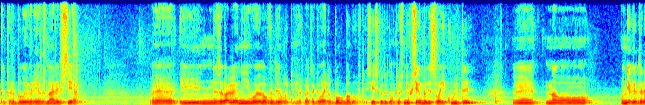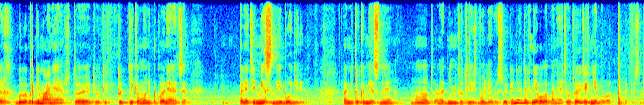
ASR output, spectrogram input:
который был евреев, знали все. Э, и называли они его и Делок, я уже про это говорил, Бог богов. То есть есть какой-то Бог. То есть у них у всех были свои культы, э, но у некоторых было понимание, что эти вот, кто, те, кому они поклоняются, понятие местные боги, они только местные, вот, а над ними кто-то есть более высокий. У некоторых не было понятия. Вот у этих не было написано.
